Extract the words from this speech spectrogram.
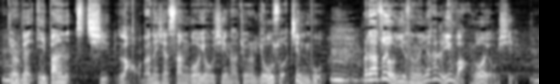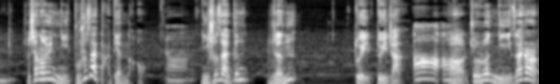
嗯。就是跟一般其老的那些三国游戏呢，就是有所进步。嗯。而且它最有意思呢，因为它是一网络游戏，嗯。就相当于你不是在打电脑，嗯。你是在跟人对对战。哦哦啊，就是说你在这儿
